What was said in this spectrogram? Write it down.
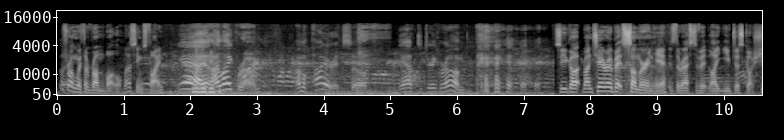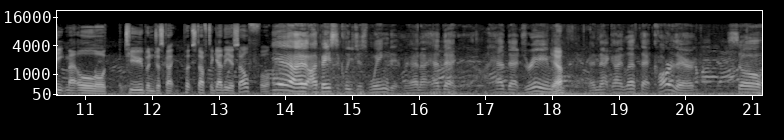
What's wrong with a rum bottle? That seems fine. Yeah, I, I like rum. I'm a pirate, so you have to drink rum. So you got Ranchero bit summer in here. Is the rest of it like you've just got sheet metal or tube and just got put stuff together yourself? Or yeah, I, I basically just winged it, man. I had that, I had that dream. Yeah. And, and that guy left that car there, so.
